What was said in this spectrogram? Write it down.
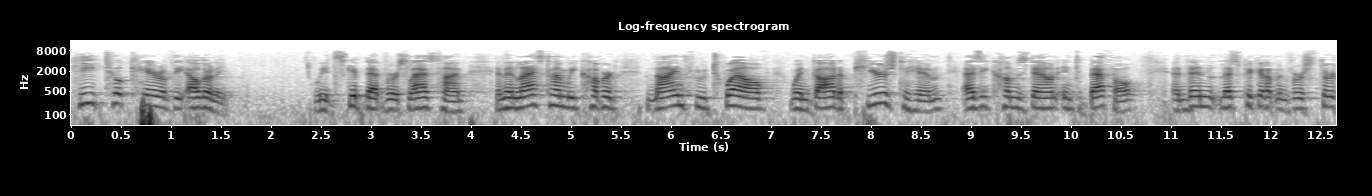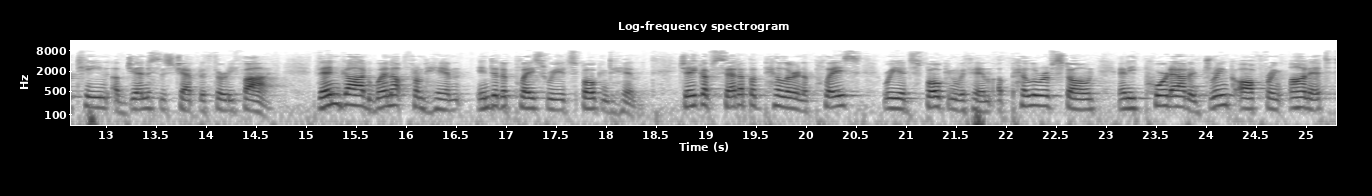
He took care of the elderly. We had skipped that verse last time. And then last time we covered 9 through 12 when God appears to him as he comes down into Bethel. And then let's pick it up in verse 13 of Genesis chapter 35. Then God went up from him into the place where he had spoken to him. Jacob set up a pillar in a place where he had spoken with him, a pillar of stone, and he poured out a drink offering on it,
